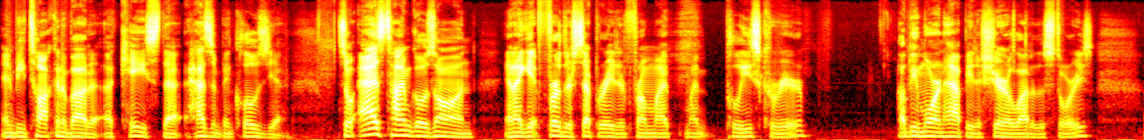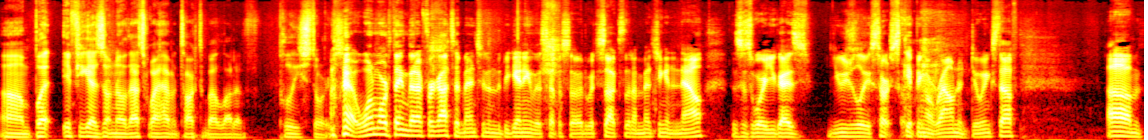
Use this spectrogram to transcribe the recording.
and be talking about a, a case that hasn't been closed yet. So as time goes on and I get further separated from my, my police career, I'll be more than happy to share a lot of the stories. Um, but if you guys don't know, that's why I haven't talked about a lot of police stories. One more thing that I forgot to mention in the beginning of this episode, which sucks that I'm mentioning it now. This is where you guys usually start skipping around and doing stuff. Um,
